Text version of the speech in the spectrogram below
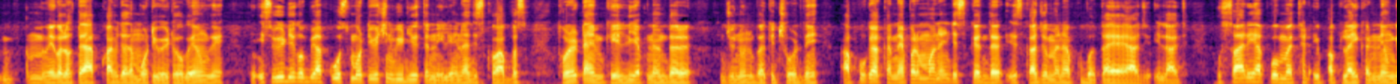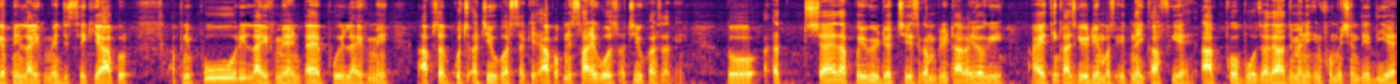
मेरे को लगता है आप काफ़ी ज़्यादा मोटिवेट हो गए होंगे। इस वीडियो को भी आपको उस मोटिवेशन वीडियो तक नहीं लेना, जिसको आप बस थोड़े टाइम के लिए अपने अंदर जुनून भर के छोड़ दें। आपको क्या करना है परमानेंट इसके अंदर, इसका जो मैंने आपको बताया है आज इलाज, वो सारे आपको मेथड अप्लाई करने होंगे अपनी लाइफ में, जिससे कि आप अपनी पूरी लाइफ में एंटायर पूरी लाइफ में आप सब कुछ अचीव कर सकें, आप अपने सारे गोल्स अचीव कर सकें। तो शायद आपको ये वीडियो अच्छी से कंप्लीट आ गई होगी। आई थिंक आज की वीडियो में बस इतना ही काफ़ी है। आपको बहुत ज़्यादा आज मैंने इन्फॉर्मेशन दे दी है।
